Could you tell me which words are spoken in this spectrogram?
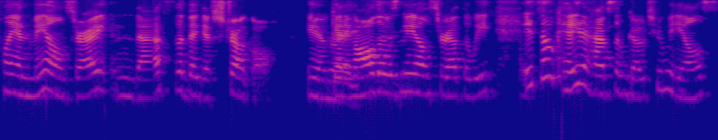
plan meals, right? And that's the biggest struggle, you know, right. getting all those meals throughout the week. It's okay to have some go-to meals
